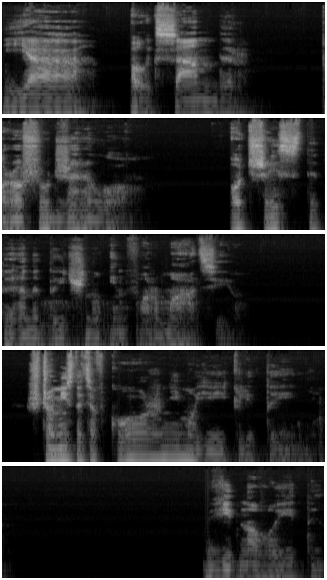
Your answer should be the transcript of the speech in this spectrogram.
Я, Олександр, прошу джерело. Очистити генетичну інформацію, що міститься в кожній моїй клітині, відновити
